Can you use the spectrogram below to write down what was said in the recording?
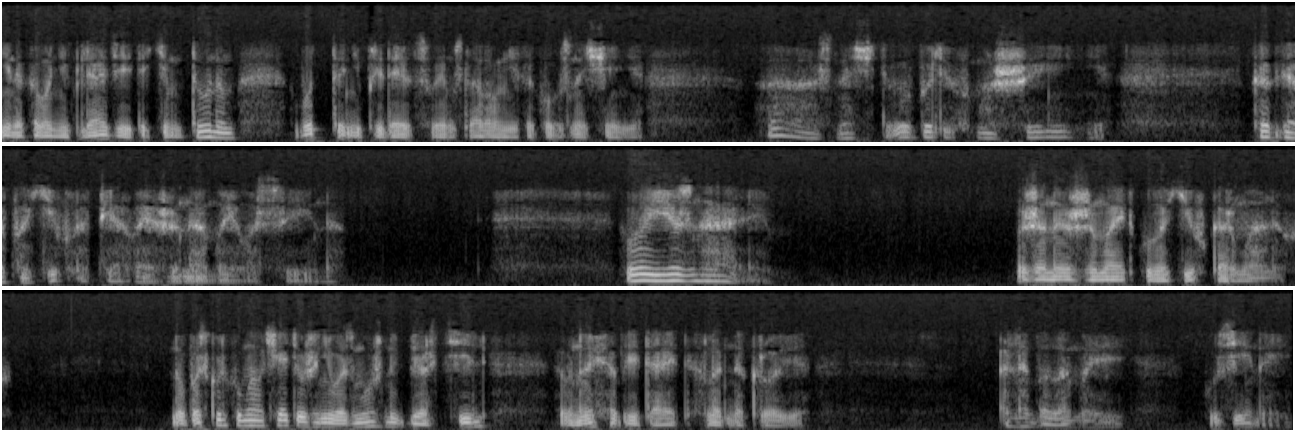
ни на кого не глядя, и таким тоном, будто не придает своим словам никакого значения. «А, значит, вы были в машине, когда погибла первая жена моего сына. Вы ее знали». Жена сжимает кулаки в карманах. Но поскольку молчать уже невозможно, Бертиль вновь обретает хладнокровие. Она была моей кузиной,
